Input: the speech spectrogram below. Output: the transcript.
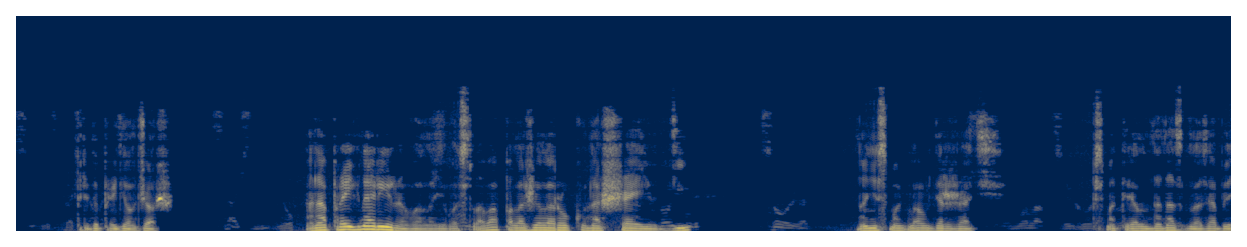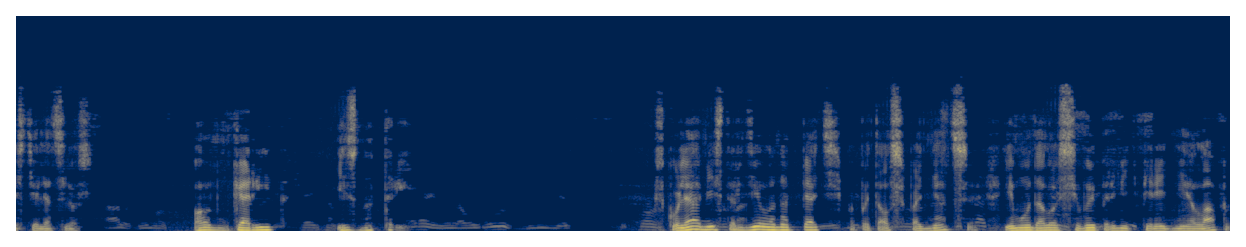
— предупредил Джош. Она проигнорировала его слова, положила руку на шею Ди, но не смогла удержать. Посмотрела на нас, глаза блестели от слез. Он горит изнутри. Скуля, мистер Дилан опять попытался подняться. Ему удалось выпрямить передние лапы.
